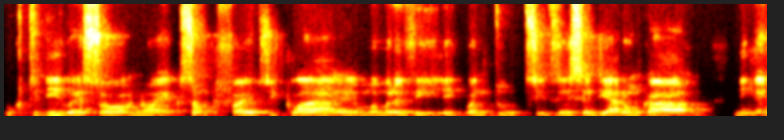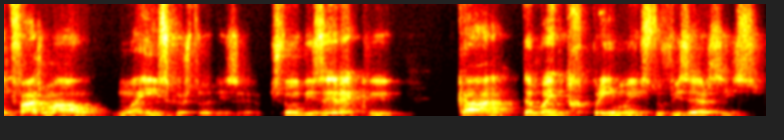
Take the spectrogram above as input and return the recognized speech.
O que te digo é só, não é que são perfeitos e que lá é uma maravilha e quando tu decides incendiar um carro, ninguém te faz mal. Não é isso que eu estou a dizer. O que estou a dizer é que cá também te reprimem se tu fizeres isso.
